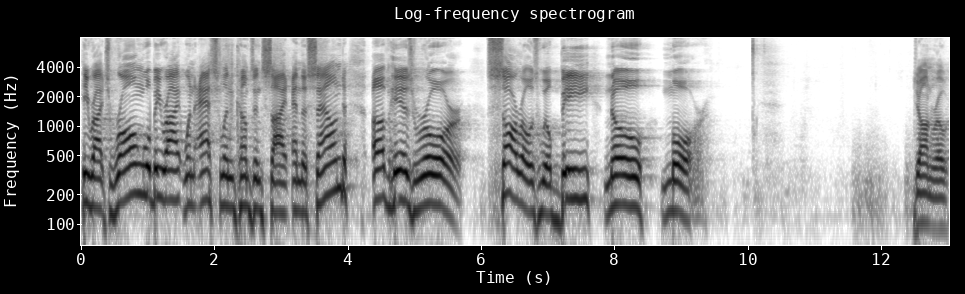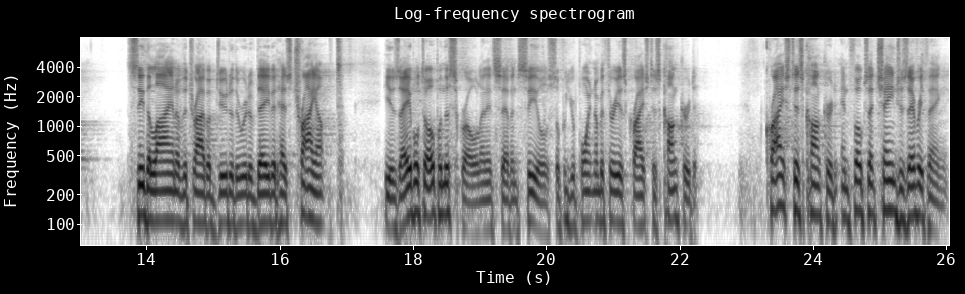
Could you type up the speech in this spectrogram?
he writes, Wrong will be right when Aslan comes in sight, and the sound of his roar sorrows will be no more. John wrote, See, the lion of the tribe of Judah, the root of David, has triumphed. He is able to open the scroll and its seven seals. So, your point number three is Christ has conquered. Christ has conquered, and folks, that changes everything.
